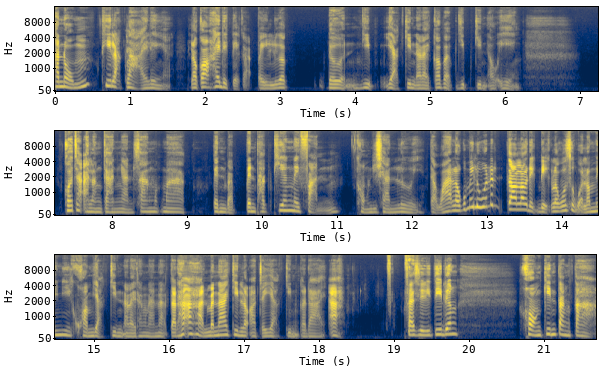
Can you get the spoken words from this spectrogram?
ขนมที่หลากหลายอะไรเงี้ย แล้วก็ให้เด็กๆอะไปเลือกเดินหยิบอยากกินอะไรก็แบบหยิบกินเอาเอง ก็จะอลังการงานสร้างมาก ๆ เป็นแบบเป็นพักเที่ยงในฝันของดิฉันเลย แต่ว่าเราก็ไม่รู้นะตอนเราเด็ก ๆ เราก็รู้สึกว่าเราไม่มีความอยากกินอะไรทั้งนั้นอะแต่ถ้าอาหารมันน่ากินเราอาจจะอยากกินก็ได้อะฟ a ซิลิตี้เรื่องของกินต่าง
